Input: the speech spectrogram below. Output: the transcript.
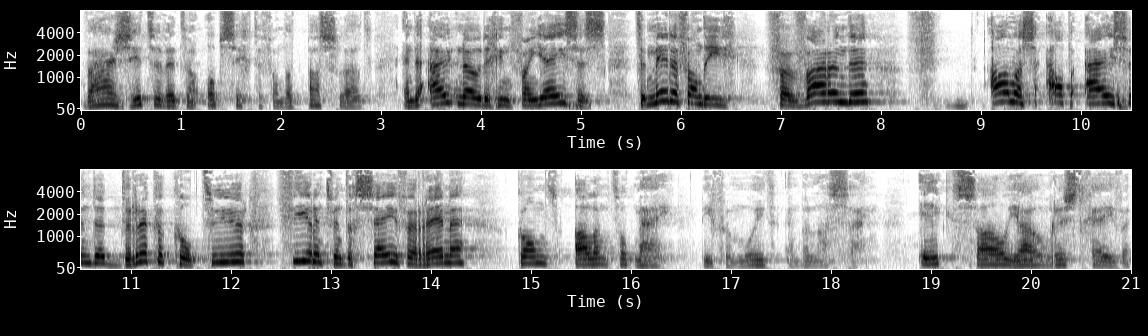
waar zitten we ten opzichte van dat paslood? En de uitnodiging van Jezus, te midden van die verwarrende, alles opeisende, drukke cultuur, 24-7 rennen, komt allen tot mij die vermoeid en belast zijn. Ik zal jou rust geven.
